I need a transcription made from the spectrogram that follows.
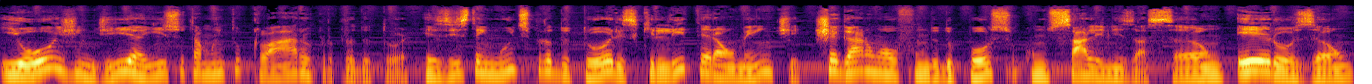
E hoje em dia isso está muito claro para o produtor. Existem muitos produtores que literalmente chegaram ao fundo do poço com salinização, erosão erosão,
